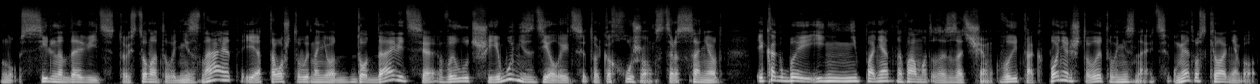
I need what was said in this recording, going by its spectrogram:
ну, сильно давить. То есть он этого не знает, и от того, что вы на него додавите, вы лучше ему не сделаете, только хуже он стрессанет. И как бы и непонятно вам это зачем. Вы так поняли, что вы этого не знаете. У меня этого скилла не было.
